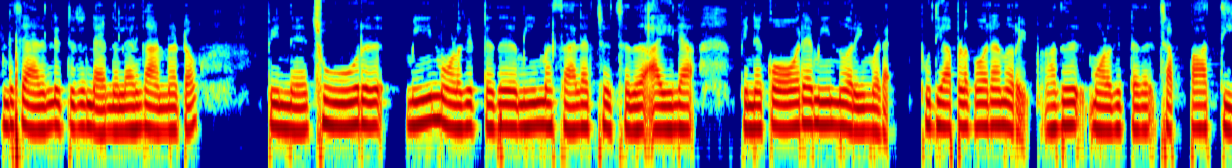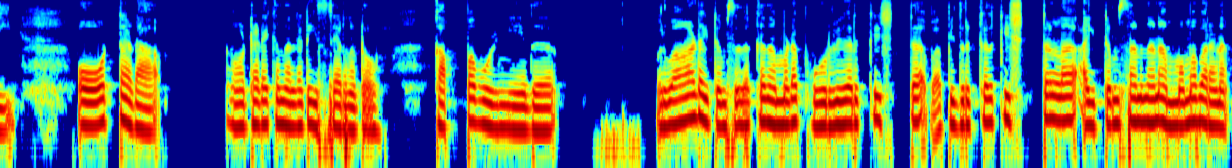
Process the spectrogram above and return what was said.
എന്റെ ചാനലിൽ ഇട്ടിട്ടുണ്ടായിരുന്നു. എല്ലാവരും കാണണം കേട്ടോ. പിന്നെ ചോറ് മീൻ മുളകിട്ടത് മീൻ മസാല അരച്ച് വെച്ചത് അയില പിന്നെ കോര മീൻ എന്ന് പറയും ഇവിടെ. പുതിയാപ്പിള കോര എന്ന് പറയും. അത് മുളകിട്ടത് ചപ്പാത്തി ഓട്ടട. ഓട്ടടയൊക്കെ നല്ല ടേസ്റ്റായിരുന്നു കേട്ടോ കപ്പ പുഴുങ്ങിയത്. ഒരുപാട് ഐറ്റംസ് ഇതൊക്കെ നമ്മുടെ പൂർവികർക്ക് ഇഷ്ട പിതൃക്കൾക്ക് ഇഷ്ടമുള്ള ഐറ്റംസ് ആണെന്നാണ് അമ്മമ്മ പറയണത്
